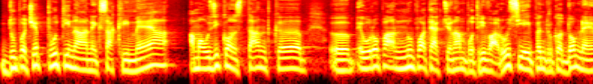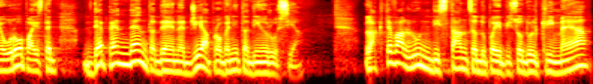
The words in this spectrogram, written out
După ce Putin a anexat Crimea, am auzit constant că uh, Europa nu poate acționa împotriva Rusiei pentru că, domne, Europa este dependentă de energia provenită din Rusia. La câteva luni distanță după episodul Crimea,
